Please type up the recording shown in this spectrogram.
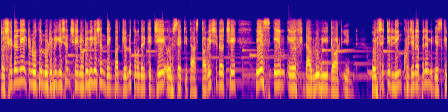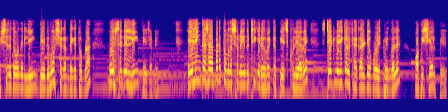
তো সেটা নিয়ে একটা নতুন নোটিফিকেশন সেই নোটিফিকেশন দেখবার জন্য তোমাদেরকে যে ওয়েবসাইটটিতে আসতে হবে, সেটা হচ্ছে S M F W B dot in ওয়েবসাইটটির লিঙ্ক খুঁজে না পেলে আমি ডিসক্রিপশনে তোমাদের লিঙ্ক দিয়ে দেবো, সেখান থেকে তোমরা ওয়েবসাইটের লিঙ্ক পেয়ে যাবে। এই লিঙ্ক আসার পরে তোমাদের সামনে কিন্তু ঠিক এরকম একটা পেজ খুলে যাবে state medical faculty of West বেঙ্গলের অফিসিয়াল পেজ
